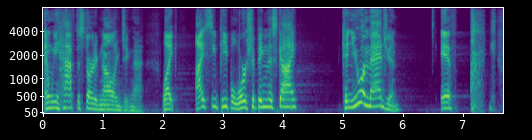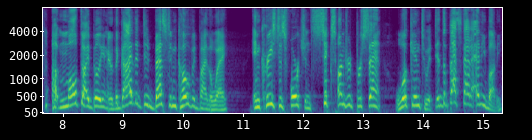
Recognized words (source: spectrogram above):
And we have to start acknowledging that. Like, I see people worshiping this guy. Can you imagine if a multi billionaire, the guy that did best in COVID, by the way, increased his fortune 600%? Look into it. Did the best out of anybody.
